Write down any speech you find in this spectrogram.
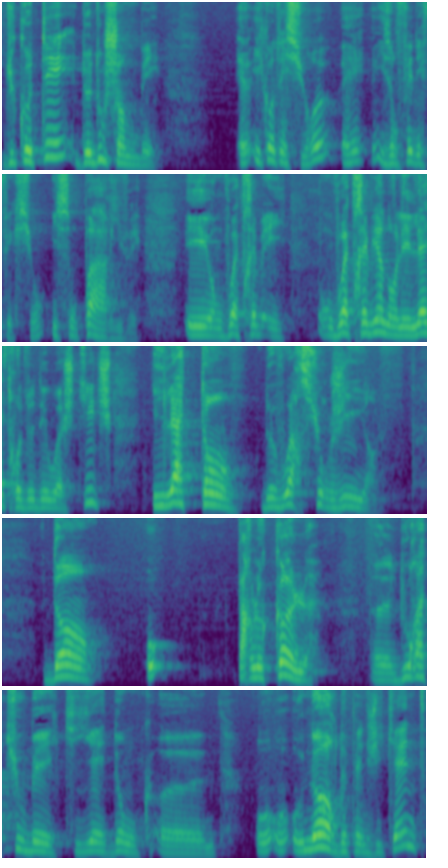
du côté de Dushanbe. Euh, il comptait sur eux et ils ont fait défection, ils ne sont pas arrivés. Et on voit très bien on voit très bien dans les lettres de Dewastich, il attend de voir surgir par le col euh, qui est donc euh, au, nord de Penjikent,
